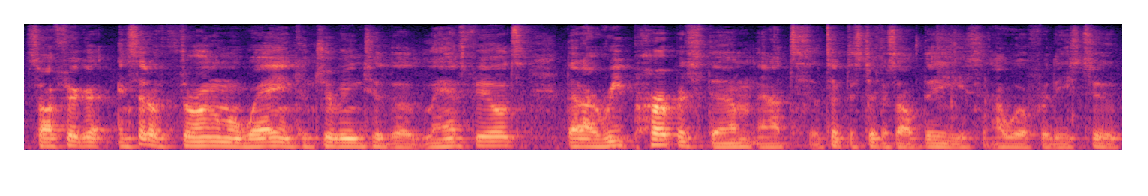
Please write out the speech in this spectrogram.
So I figured instead of throwing them away and contributing to the landfills, that I repurposed them, and I, took the stickers off these, I will for these too,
